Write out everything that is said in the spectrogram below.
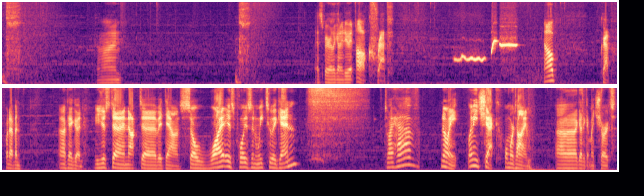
Come on. That's barely gonna do it. Oh, crap. Nope. Crap. What happened? Okay, good. You just uh, knocked a bit down. So what is poison weak to again? Do I have... No, wait. Let me check one more time. Uh, I gotta get my chart.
